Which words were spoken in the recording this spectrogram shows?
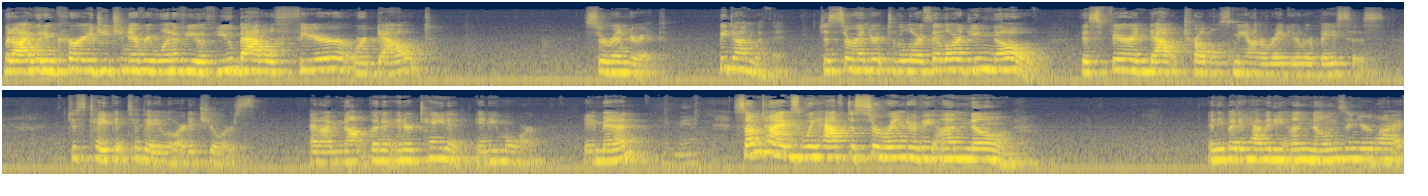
But I would encourage each and every one of you, if you battle fear or doubt, surrender it. Be done with it. Just surrender it to the Lord. Say, Lord, you know this fear and doubt troubles me on a regular basis. Just take it today, Lord. It's yours. And I'm not going to entertain it anymore. Amen? Amen. Sometimes we have to surrender the unknown. Anybody have any unknowns in your life?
